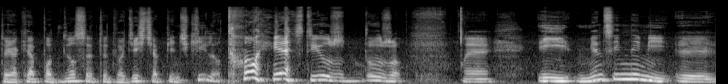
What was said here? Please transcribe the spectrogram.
to jak ja podniosę te 25 kilo, to jest już dużo. E, I między innymi y,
